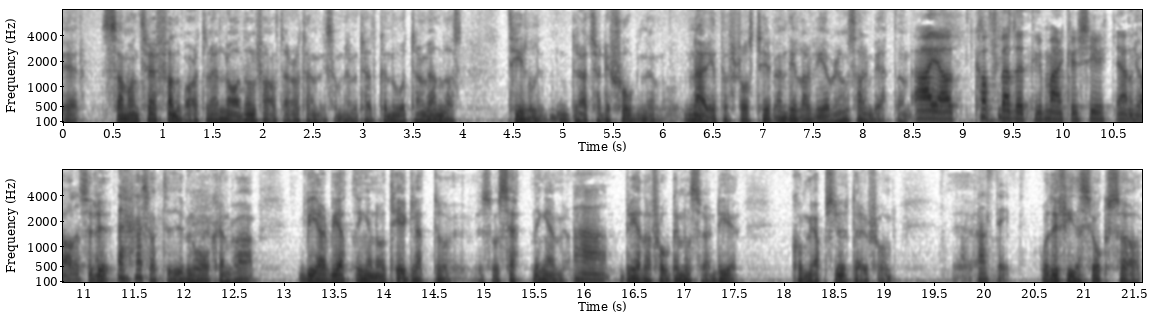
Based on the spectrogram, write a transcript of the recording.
Eh, sammanträffande bara att den här ladan fanns där och att den liksom eventuellt kunde återanvändas till den här traditionen. Närheten förstås till en del av elevernas arbeten. Ja, jag kopplade till Markuskyrkan. Ja, absolut. Så att det var själva bearbetningen av teglet och så sättningen Aha. breda frågan och sådär, det kommer ju absolut därifrån. Fantastiskt. Och det finns ju också,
